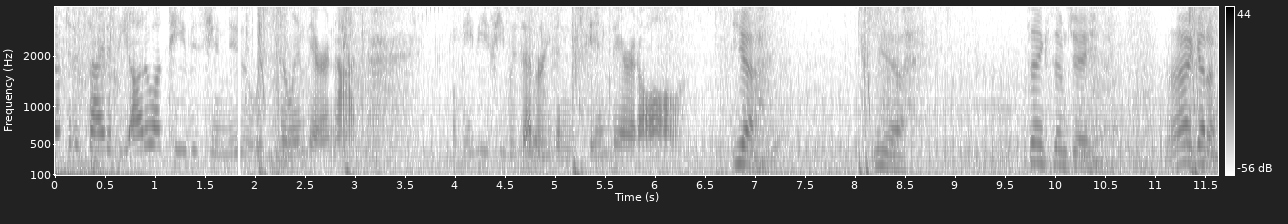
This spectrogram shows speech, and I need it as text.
You have to decide if the Otto Octavius you knew was still in there or not. Maybe if he was ever even in there at all. Yeah. Yeah. Thanks, MJ. I gotta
